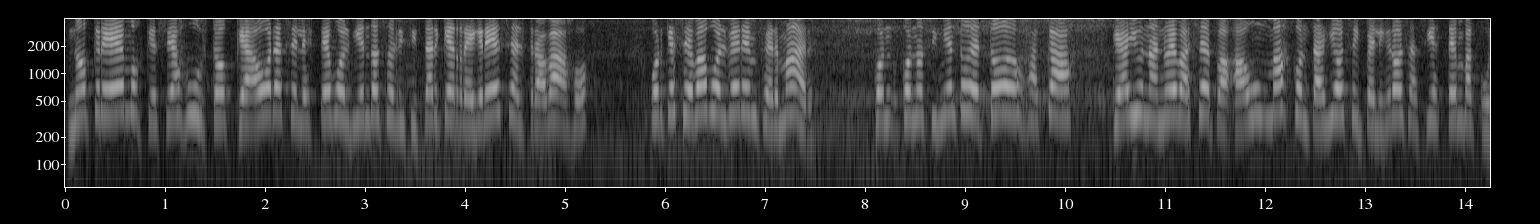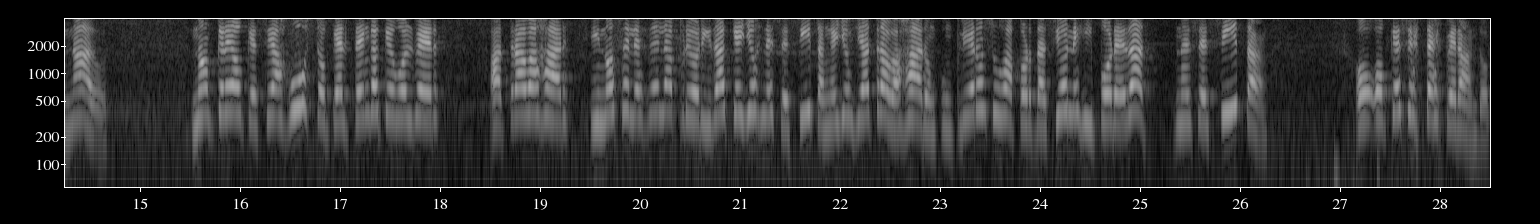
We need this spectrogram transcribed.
No creemos que sea justo que ahora se le esté volviendo a solicitar que regrese al trabajo porque se va a volver a enfermar. Con conocimiento de todos acá que hay una nueva cepa aún más contagiosa y peligrosa si estén vacunados. No creo que sea justo que él tenga que volver a trabajar y no se les dé la prioridad que ellos necesitan. Ellos ya trabajaron, cumplieron sus aportaciones y por edad necesitan. ¿O, qué se está esperando?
